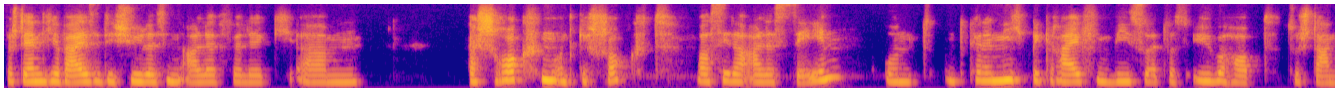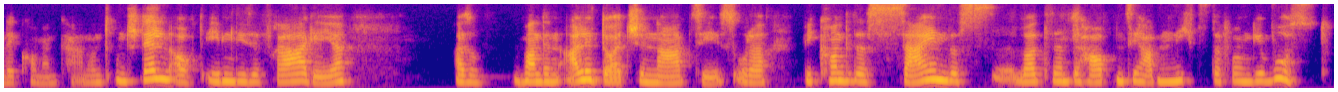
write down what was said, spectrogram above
verständlicherweise, die Schüler sind alle völlig ähm, erschrocken und geschockt, was sie da alles sehen und, und können nicht begreifen, wie so etwas überhaupt zustande kommen kann. Und, und stellen auch eben diese Frage, ja, also waren denn alle Deutsche Nazis oder wie konnte das sein, dass Leute dann behaupten, sie haben nichts davon gewusst?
